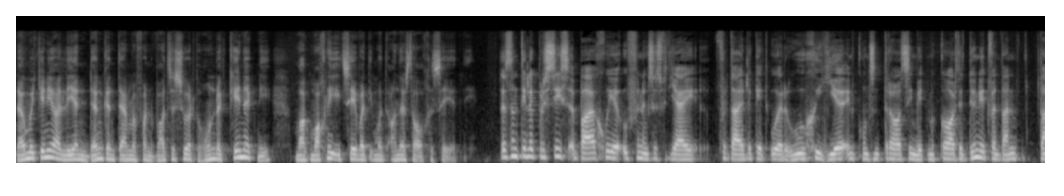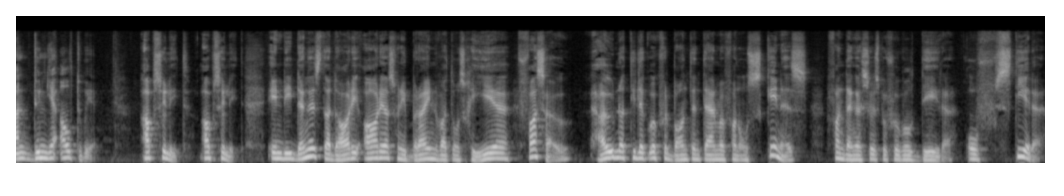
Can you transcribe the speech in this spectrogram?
Nou moet jy nie alleen dink in terme van watter soort honde ken ek nie, maar ek mag nie iets sê wat iemand anders al gesê het nie. Dis natuurlik presies 'n baie goeie oefening soos wat jy verduidelik het oor hoe geheue en konsentrasie met mekaar te doen het want dan dan doen jy al twee. Absoluut, absoluut. En die ding is dat daardie areas van die brein wat ons geheue vashou, hou natuurlik ook verband in terme van ons kennis van dinge soos byvoorbeeld diere of stede.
